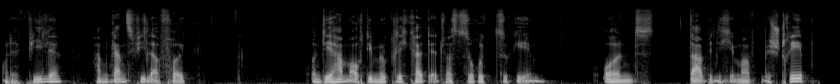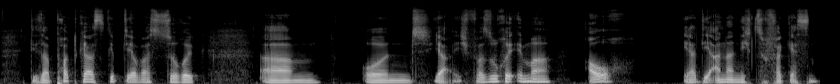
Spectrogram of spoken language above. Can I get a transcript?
oder viele haben ganz viel Erfolg und die haben auch die Möglichkeit, etwas zurückzugeben. Und da bin ich immer bestrebt. Dieser Podcast gibt ja was zurück. Ähm, und ja, ich versuche immer auch, ja, die anderen nicht zu vergessen.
